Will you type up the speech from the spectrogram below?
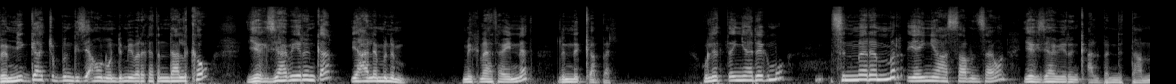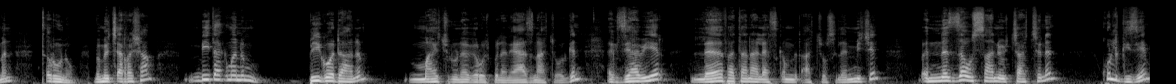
በሚጋጩብን ጊዜ አሁን ወንድሜ በረከት እንዳልከው የእግዚአብሔርን ቃል ያለምንም ምክንያታዊነት ልንቀበል፣ ሁለተኛ ደግሞ ስንመረምር የእኛ ሀሳብን ሳይሆን የእግዚአብሔርን ቃል ብንታመን ጥሩ ነው። በመጨረሻም ቢጠቅመንም ቢጎዳንም የማይችሉ ነገሮች ብለን የያዝናቸው ግን እግዚአብሔር ለፈተና ሊያስቀምጣቸው ስለሚችል እነዛ ውሳኔዎቻችንን ሁልጊዜም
